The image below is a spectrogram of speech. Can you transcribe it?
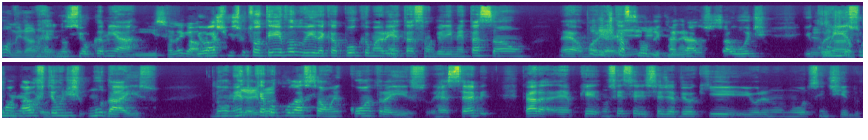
Pô, melhor no, no seu caminhar. Isso é legal. Eu acho que isso só tem evoluído. Daqui a pouco é uma orientação é. de alimentação, né? uma política pública, né? de saúde. E Exato. com isso, Manaus tem onde mudar isso. No momento que a população encontra isso, recebe. Cara, é porque não sei se você já viu aqui, Yuri, no, no outro sentido.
